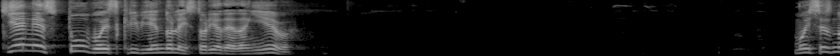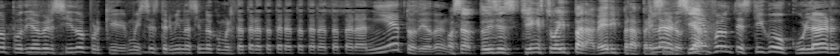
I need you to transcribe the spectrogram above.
¿quién estuvo escribiendo la historia de Adán y Eva? Moisés no podía haber sido porque Moisés termina siendo como el tatara, tatara, tatara, tatara nieto de Adán. O sea, tú dices, ¿quién estuvo ahí para ver y para claro, presenciar? ¿quién fue un testigo ocular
